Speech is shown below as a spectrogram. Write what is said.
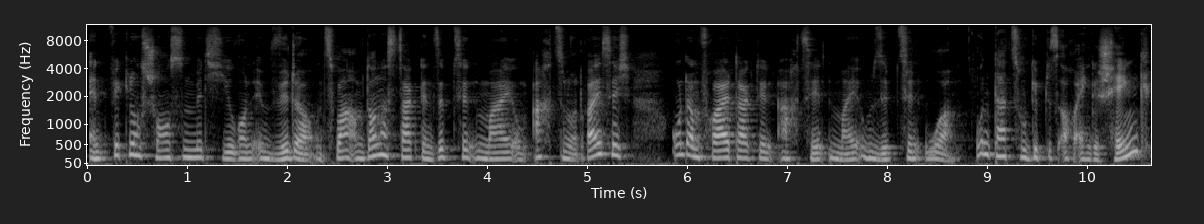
Entwicklungschancen mit Chiron im Widder. Und zwar am Donnerstag, den 17. Mai um 18.30 Uhr und am Freitag, den 18. Mai um 17 Uhr. Und dazu gibt es auch ein Geschenk.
